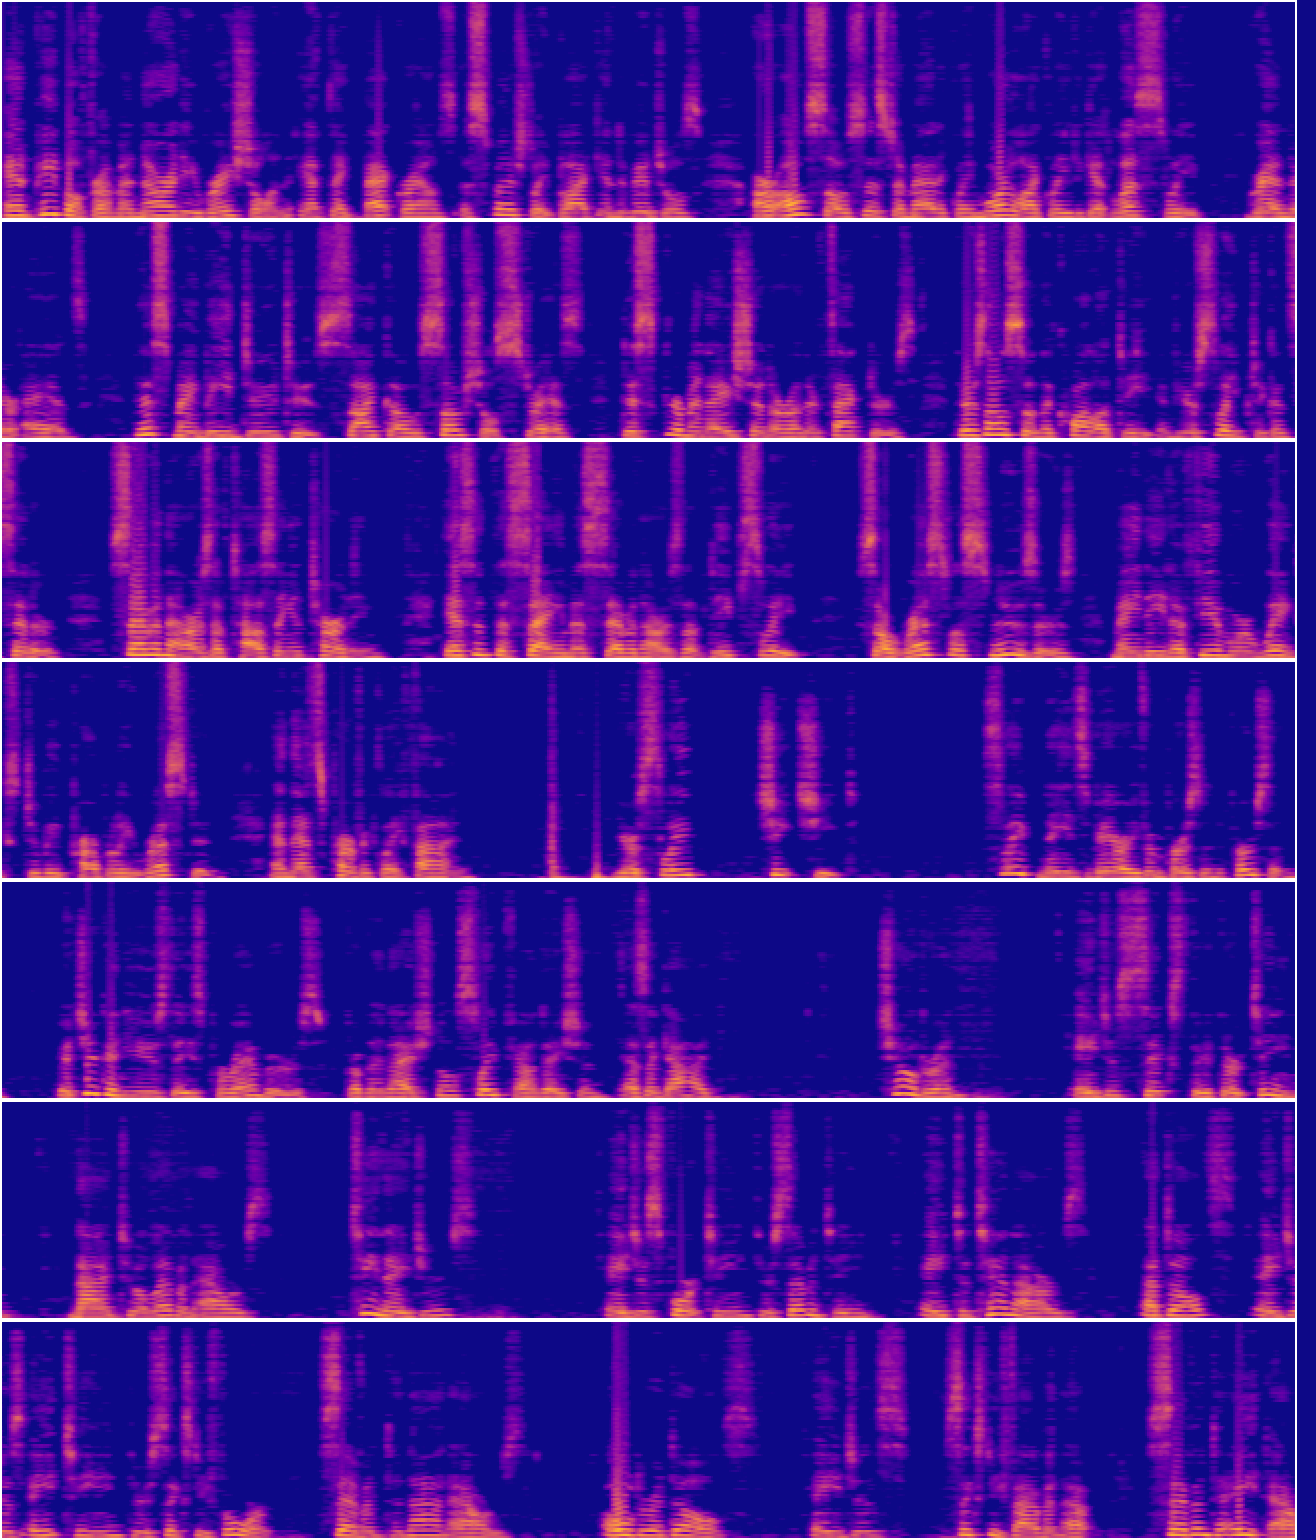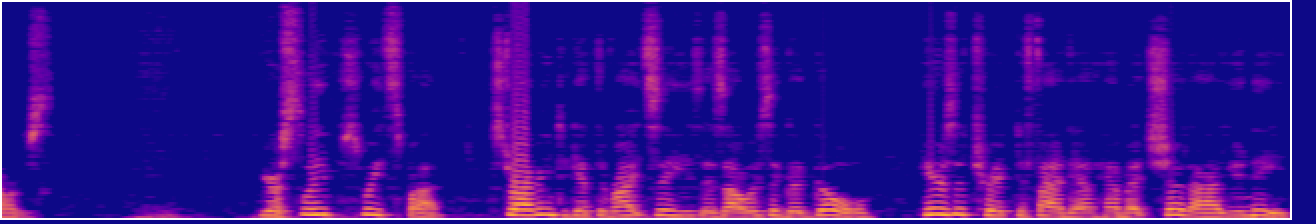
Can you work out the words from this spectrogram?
And people from minority racial and ethnic backgrounds, especially black individuals, are also systematically more likely to get less sleep, Grandner adds. This may be due to psychosocial stress, discrimination, or other factors. There's also the quality of your sleep to consider. Seven hours of tossing and turning isn't the same as seven hours of deep sleep, so restless snoozers may need a few more winks to be properly rested, and that's perfectly fine. Your sleep cheat sheet. Sleep needs vary from person to person, but you can use these parameters from the National Sleep Foundation as a guide. Children, ages 6 through 13, 9 to 11 hours. Teenagers, ages 14 through 17, 8 to 10 hours. Adults, ages 18 through 64, 7 to 9 hours. Older adults, ages 65 and up, 7 to 8 hours. Your sleep sweet spot. Striving to get the right Z's is always a good goal. Here's a trick to find out how much shut eye you need.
